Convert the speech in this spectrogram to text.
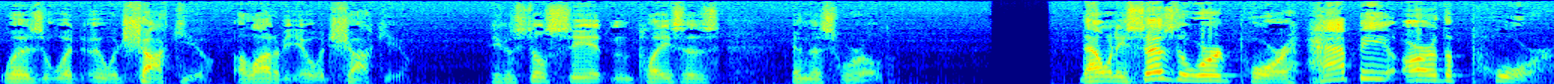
was would it would shock you. A lot of you, it would shock you. You can still see it in places in this world. Now, when he says the word poor, happy are the poor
